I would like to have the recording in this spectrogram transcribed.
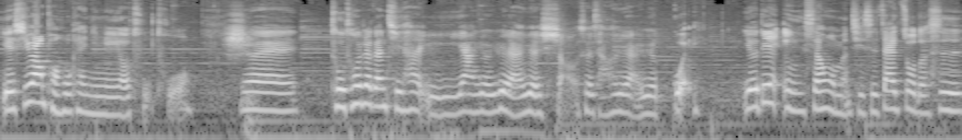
也希望澎湖可以年年有土托，因为土托就跟其他的鱼一样，就越来越少，所以才会越来越贵。有点引申，我们其实在做的是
